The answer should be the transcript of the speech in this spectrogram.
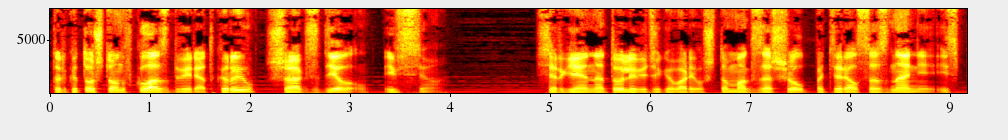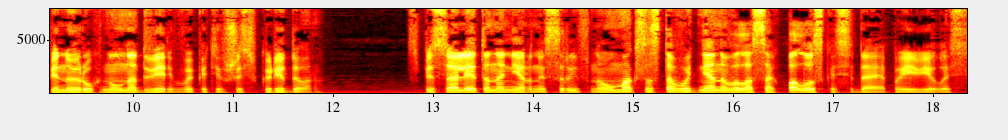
Только то, что он в класс дверь открыл, шаг сделал, и все. Сергей Анатольевич говорил, что Макс зашел, потерял сознание и спиной рухнул на дверь, выкатившись в коридор. Списали это на нервный срыв, но у Макса с того дня на волосах полоска седая появилась.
